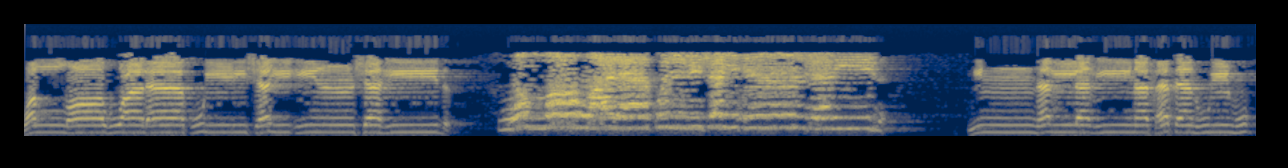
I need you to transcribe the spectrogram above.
والله على كل شيء شهيد. والله على كل شيء شهيد. إن الذين فتنوا المؤمنين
